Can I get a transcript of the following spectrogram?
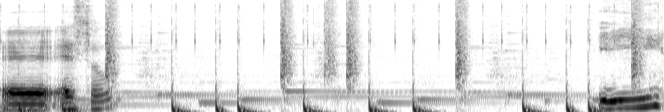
Eh, eso. Y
